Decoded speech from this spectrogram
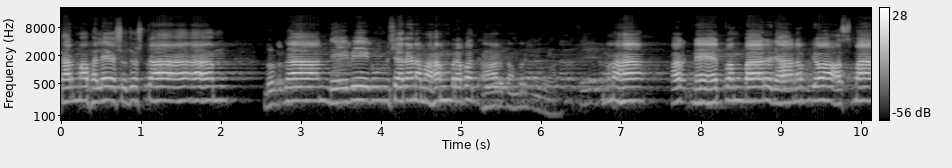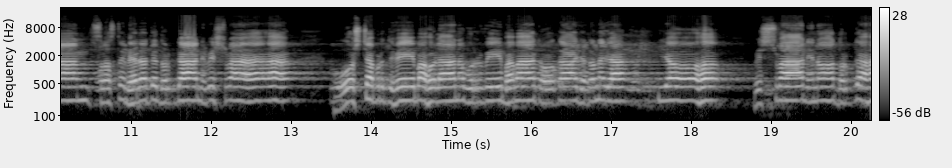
कर्मफलेषु जुष्टां दुर्गान् देवीगुं शरणमहं प्रपद् नमः। अग्ने त्वं पारजानव्यो अस्मान् स्वस्तिभिरति दुर्गानि विश्वा ओश्च पृथिवी बहुलान उर्वी भवातोकायतनया। योः विश्वानि नो दुर्गः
